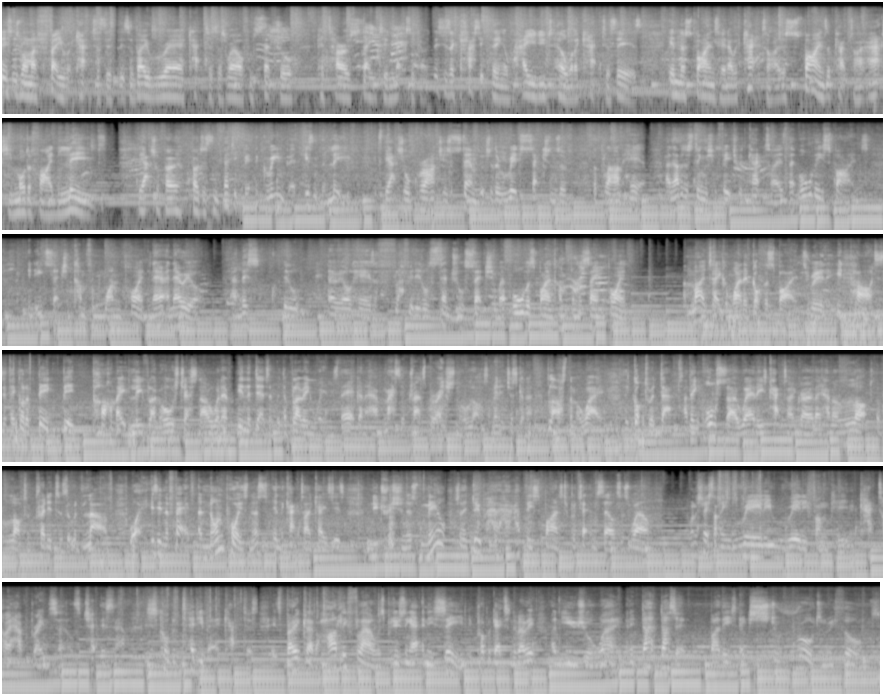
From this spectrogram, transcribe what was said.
This is one of my favourite cactuses. It's a very rare cactus as well from central Querétaro state in Mexico. This is a classic thing of how you tell what a cactus is in the spines here. Now with cacti, the spines of cacti are actually modified leaves. The actual photosynthetic bit, the green bit, isn't the leaf, it's the actual branches, stems, which are the ridge sections of the plant here. And another distinguishing feature with cacti is that all these spines in each section come from one point, an areole. And this little areole here is a fluffy little central section where all the spines come from the same point. My take on why they've got the spines, really, in part, is if they've got a big, big palmate leaf like a horse chestnut or whatever in the desert with the blowing winds, they're going to have massive transpirational loss. I mean, it's just going to blast them away. They've got to adapt. I think also where these cacti grow, they have a lot of lot of predators that would love what is in effect a non-poisonous, in the cacti cases, nutritionist meal. So they do have these spines to protect themselves as well. I want to show you something really, really funky. Cacti have brain cells. Check this out. This is called the teddy bear cactus. It's very clever. Hardly flowers producing any seed. It propagates in a very unusual way. And it does it by these extraordinary thorns.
